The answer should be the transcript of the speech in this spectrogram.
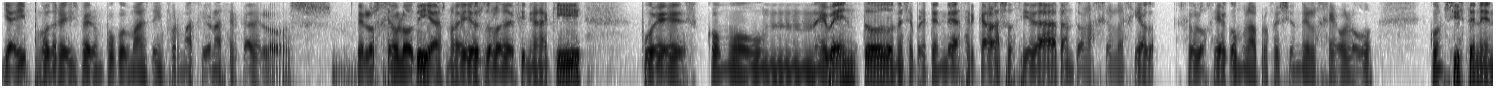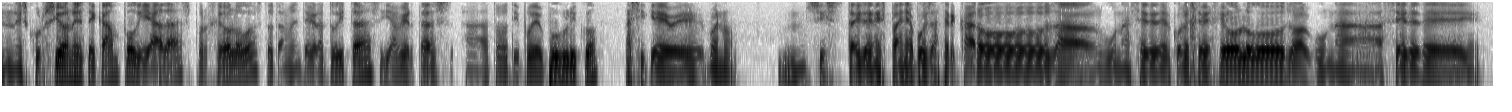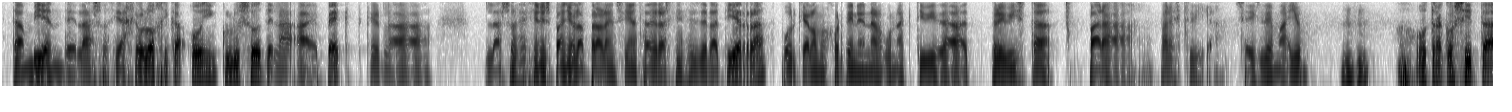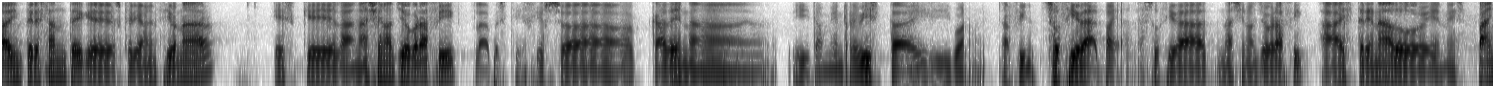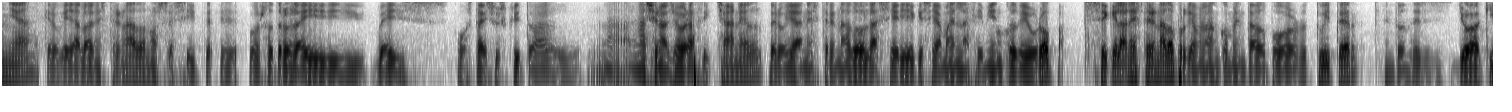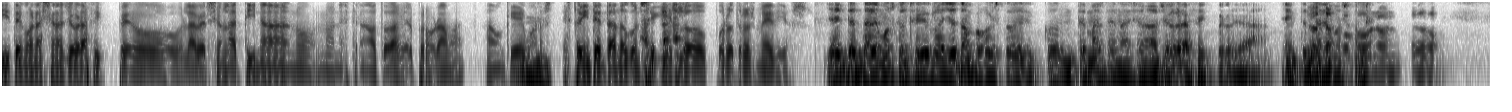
y ahí podréis ver un poco más de información acerca de los de los geolodías, ¿no? Ellos lo definen aquí pues como un evento donde se pretende acercar a la sociedad tanto a la geología geología como la profesión del geólogo consisten en excursiones de campo guiadas por geólogos, totalmente gratuitas y abiertas a todo tipo de público. Así que, eh, bueno, mm, si estáis en España, pues acercaros a alguna sede del Colegio de Geólogos o alguna sede de, también de la Sociedad Geológica o incluso de la AEPEC, que es la, la Asociación Española para la Enseñanza de las Ciencias de la Tierra, porque a lo mejor tienen alguna actividad prevista para, para este día, 6 de mayo. Otra cosita interesante que os quería mencionar es que la National Geographic, la prestigiosa cadena y también revista y, bueno, al fin, sociedad, vaya, la sociedad National Geographic ha estrenado en España, creo que ya lo han estrenado, no sé si eh, vosotros ahí veis o estáis suscritos al, al National Geographic Channel, pero ya han estrenado la serie que se llama El nacimiento de Europa. Sé que la han estrenado porque me lo han comentado por Twitter, entonces yo aquí tengo National Geographic, pero la versión latina no, no han estrenado todavía el programa, aunque bueno, Mm. estoy intentando conseguirlo por otros medios. Ya intentaremos conseguirlo. Yo tampoco estoy con temas de National Geographic, pero ya, intentaremos tampoco, no, no puedo.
